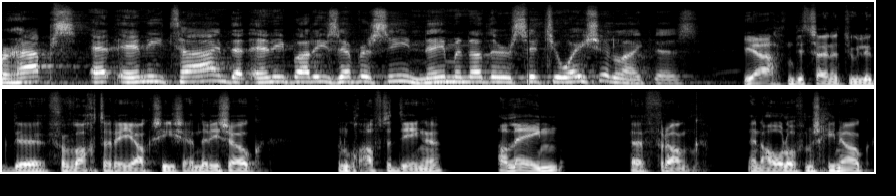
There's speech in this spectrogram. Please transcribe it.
perhaps at any time that anybody's ever seen. Name another situation like this. Ja, dit zijn natuurlijk de verwachte reacties. En er is ook genoeg af te dingen. Alleen, uh, Frank en Olof misschien ook.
